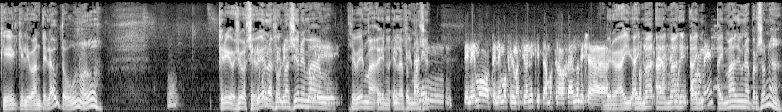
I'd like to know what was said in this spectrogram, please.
que es el que levante el auto, uno o dos. Creo yo, se ven bueno, las sobre- filmaciones más, sobre- se ven más en, en la Están filmación. en- tenemos tenemos filmaciones que estamos trabajando que ya. Pero hay, hay más, hay más de, hay más de una persona.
